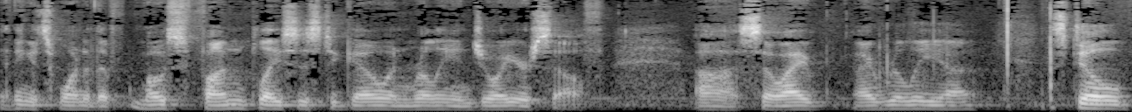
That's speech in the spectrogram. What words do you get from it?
I think it's one of the most fun places to go and really enjoy yourself. Uh, so I, I really uh, still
